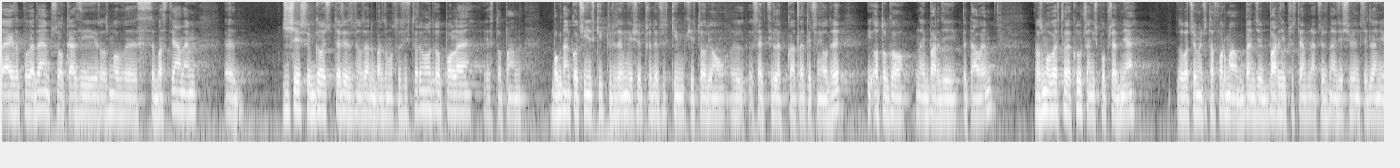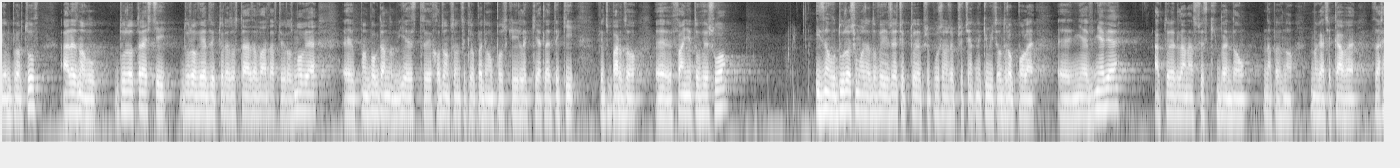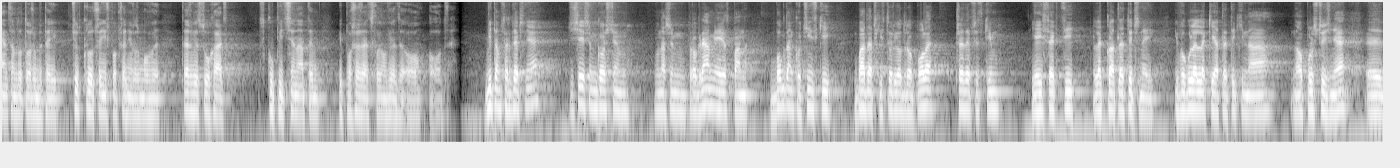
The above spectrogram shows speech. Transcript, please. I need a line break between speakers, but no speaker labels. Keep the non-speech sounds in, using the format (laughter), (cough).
Tak jak zapowiadałem przy okazji rozmowy z Sebastianem, e, dzisiejszy gość też jest związany bardzo mocno z historią Odropole. Jest to pan Bogdan Kociński, który zajmuje się przede wszystkim historią e, sekcji lekkoatletycznej Odry i o to go najbardziej pytałem. Rozmowa jest trochę krótsza niż poprzednie. Zobaczymy, czy ta forma będzie bardziej przystępna, czy znajdzie się więcej dla niej odbiorców, ale znowu dużo treści, dużo wiedzy, która została zawarta w tej rozmowie. E, Pan Bogdan jest chodzącą encyklopedią polskiej lekkiej atletyki, więc bardzo e, fajnie to wyszło. I znowu dużo się można dowiedzieć rzeczy, które przypuszczam, że przeciętny kibic od Ropole e, nie, nie wie, a które dla nas wszystkich będą na pewno mega ciekawe. Zachęcam do tego, żeby tej ciut krótszej niż poprzednie rozmowy też wysłuchać, skupić się na tym i poszerzać swoją wiedzę o, o Odrze. Witam serdecznie. Dzisiejszym gościem w naszym programie jest pan Bogdan Kociński, badacz historii Odry Opole, przede wszystkim jej sekcji lekkoatletycznej i w ogóle lekkiej atletyki na, na Opolszczyźnie.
